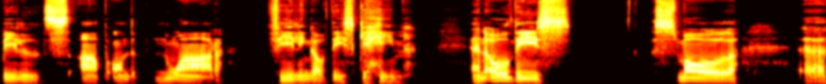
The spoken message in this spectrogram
builds up on the noir feeling of this game, and all these small uh,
